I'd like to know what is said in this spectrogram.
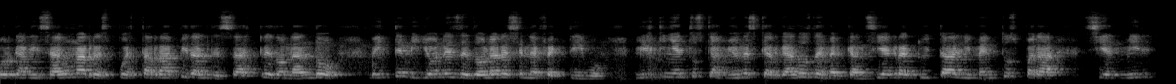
organizar una respuesta rápida al desastre donando 20 millones de dólares en efectivo, 1.500 camiones cargados de mercancía gratuita, alimentos para 100.000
